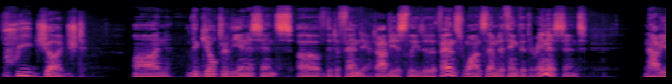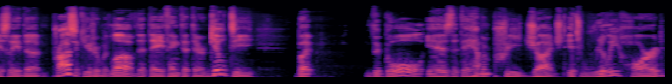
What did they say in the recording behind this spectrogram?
prejudged on the guilt or the innocence of the defendant. Obviously, the defense wants them to think that they're innocent and obviously, the prosecutor would love that they think that they're guilty, but the goal is that they haven't prejudged. It's really hard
